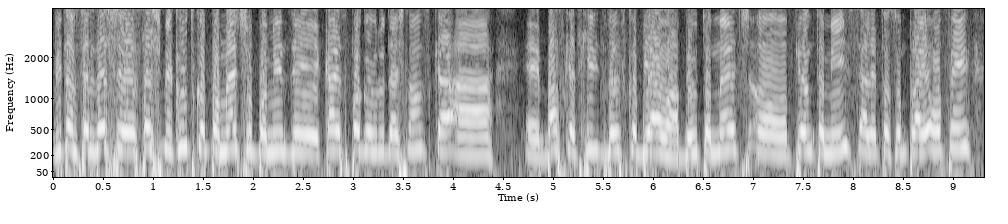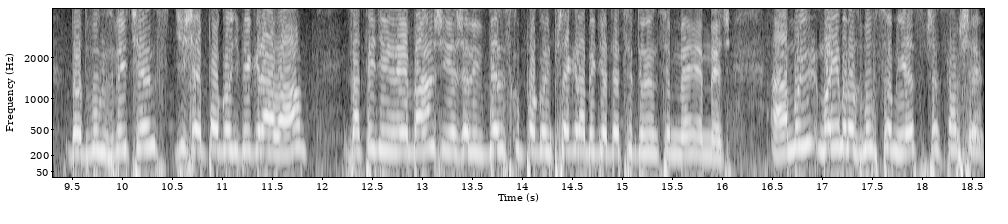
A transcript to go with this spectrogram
Witam serdecznie. Jesteśmy krótko po meczu pomiędzy KS Pogoń Ruda Śląska a e, Basket Hills Bielsko-Biała. Był to mecz o piąte miejsce, ale to są play-offy do dwóch zwycięstw. Dzisiaj Pogoń wygrała. Za tydzień rewanż. Jeżeli w Bielsku Pogoń przegra, będzie decydujący me- mecz. A mój, moim rozmówcą jest, przedstaw się,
